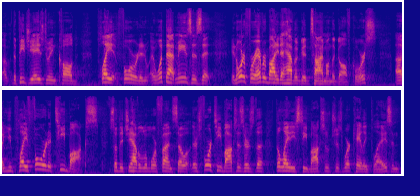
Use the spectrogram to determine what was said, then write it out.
uh, the PGA is doing called Play It Forward. And, and, what that means is that in order for everybody to have a good time on the golf course, uh, you play forward a tee box so that you have a little more fun. So there's four tee boxes. There's the, the ladies' tee box, which is where Kaylee plays. And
